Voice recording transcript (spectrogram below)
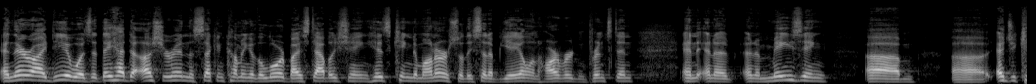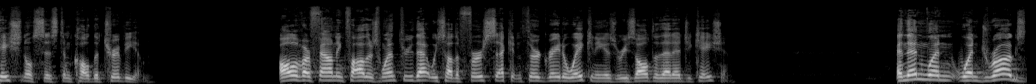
and their idea was that they had to usher in the second coming of the Lord by establishing his kingdom on earth. So they set up Yale and Harvard and Princeton and, and a, an amazing um, uh, educational system called the Trivium. All of our founding fathers went through that. We saw the first, second, and third great awakening as a result of that education. And then when, when drugs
